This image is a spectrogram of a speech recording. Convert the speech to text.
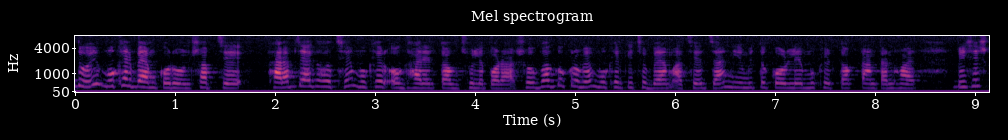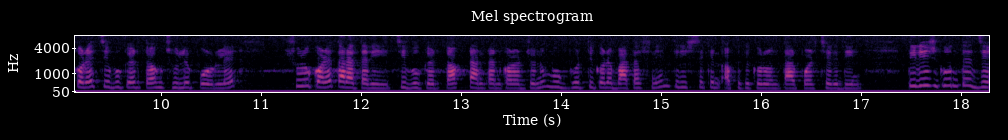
দুই, মুখের ব্যায়াম করুন। সবচেয়ে খারাপ জায়গা হচ্ছে মুখের ও ঘাড়ের ত্বক ঝুলে পড়া। সৌভাগ্যক্রমে মুখের কিছু ব্যায়াম আছে যা নিয়মিত করলে মুখের ত্বক টানটান হয়। বিশেষ করে চিবুকের ত্বক ঝুলে পড়লে শুরু করে তাড়াতাড়ি। চিবুকের ত্বক টানটান করার জন্য মুখ ভর্তি করে বাতাস নিন 30 সেকেন্ড অপেক্ষা করুন, তারপর ছেড়ে দিন। 30 গুনতে যে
